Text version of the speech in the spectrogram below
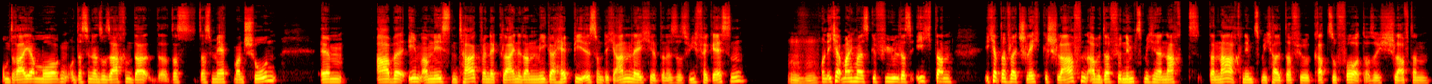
um drei am Morgen und das sind dann so Sachen, da, da das, das merkt man schon. Ähm, aber eben am nächsten Tag, wenn der Kleine dann mega happy ist und dich anlächelt, dann ist es wie vergessen. Mhm. Und ich habe manchmal das Gefühl, dass ich dann ich habe dann vielleicht schlecht geschlafen, aber dafür nimmt es mich in der Nacht danach, nimmt es mich halt dafür gerade sofort. Also ich schlafe dann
